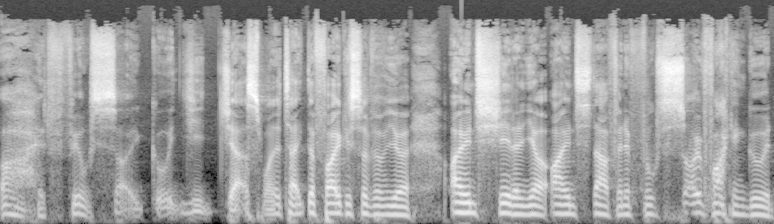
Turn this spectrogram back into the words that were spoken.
oh, it feels so good. You just want to take the focus of your own shit and your own stuff. And it feels so fucking good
